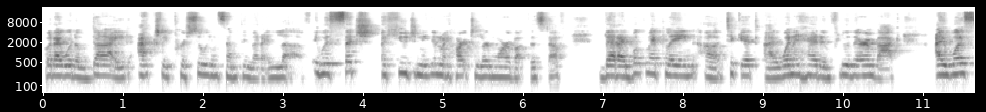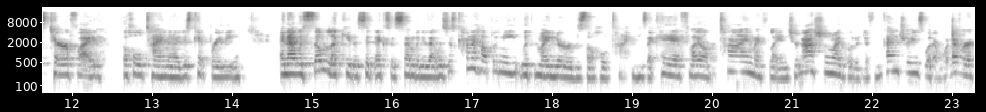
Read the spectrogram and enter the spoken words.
but I would have died actually pursuing something that I love. It was such a huge need in my heart to learn more about this stuff that I booked my plane uh, ticket. I went ahead and flew there and back. I was terrified the whole time and I just kept breathing. And I was so lucky to sit next to somebody that was just kind of helping me with my nerves the whole time. He's like, Hey, I fly all the time. I fly international. I go to different countries, whatever, whatever.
